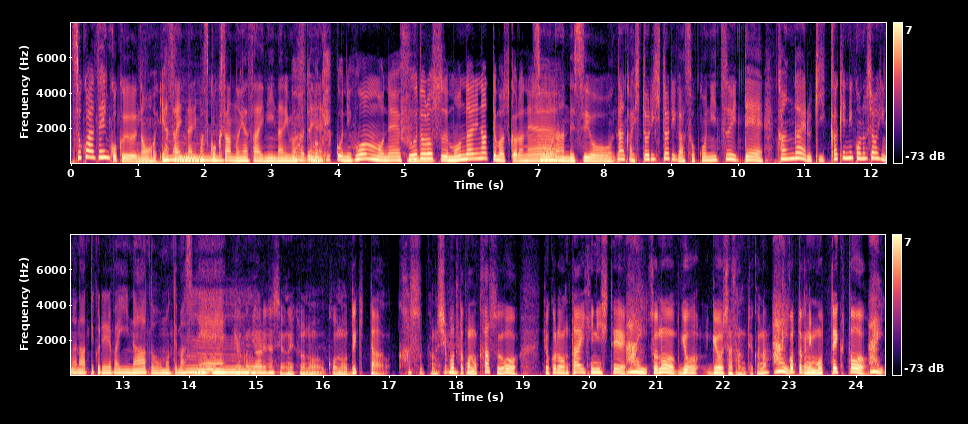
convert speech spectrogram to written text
そこは全国の野菜になります。うん。国産の野菜になりいますね。やでも結構日本もねフードロス問題になってますからね、そうなんですよ。なんか一人一人がそこについて考えるきっかけにこの商品がなってくれればいいなと思ってますね。うん。逆にあれですよね。そのこのできたカスかな絞ったこのカスを極論堆肥にして、はい。その業業者さんっていうかな、はい。そこっとかに持っていくと、はい。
